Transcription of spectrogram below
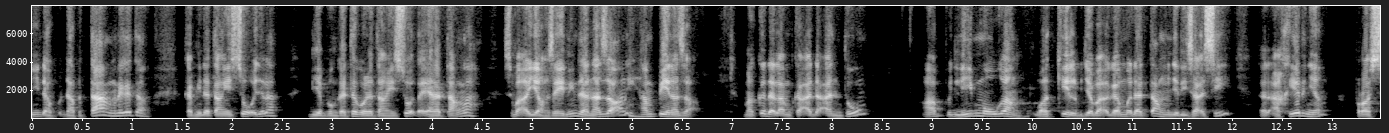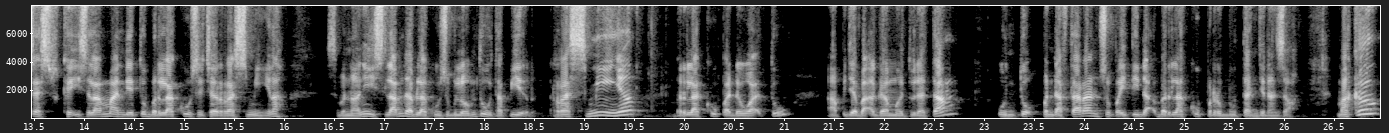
ni dah dah petang dia kata. Kami datang esok je lah. Dia pun kata kalau datang esok tak payah datanglah. Sebab ayah saya ni dah nazak ni hampir nazak maka dalam keadaan tu lima orang wakil pejabat agama datang menjadi saksi dan akhirnya proses keislaman dia tu berlaku secara rasmi lah. Sebenarnya Islam dah berlaku sebelum tu tapi rasminya berlaku pada waktu uh, pejabat agama tu datang untuk pendaftaran supaya tidak berlaku perebutan jenazah. Maka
